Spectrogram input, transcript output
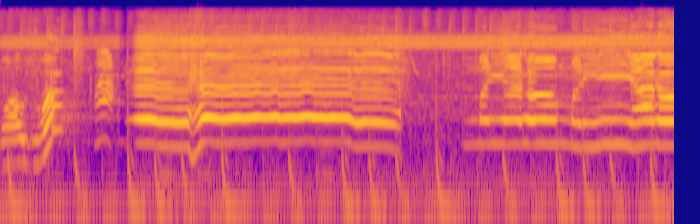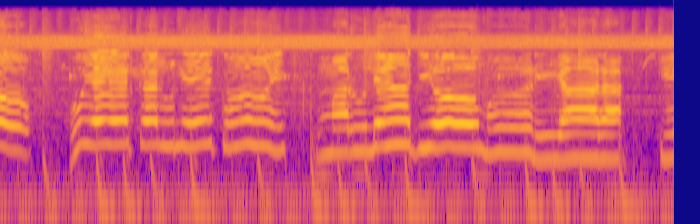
હું આવું છું હો. હા. હું એ કરું ને કોઈ મારું લ્યા જીઓ મણિયારા કે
